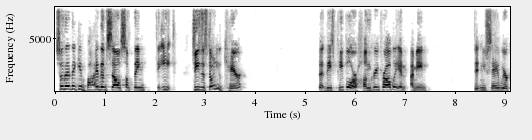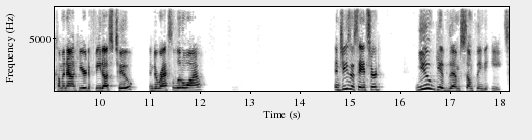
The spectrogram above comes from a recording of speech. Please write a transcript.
so that they can buy themselves something to eat. Jesus, don't you care that these people are hungry, probably? And I mean, didn't you say we were coming out here to feed us too and to rest a little while? And Jesus answered, you give them something to eat. It's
